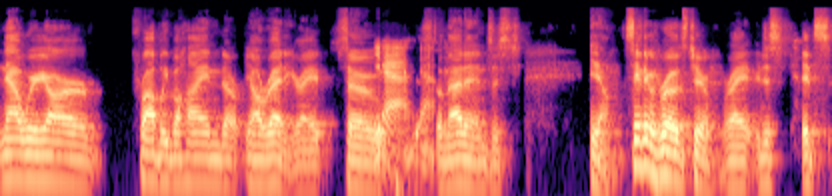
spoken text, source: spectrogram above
now we are probably behind uh, already, right? So yeah, yeah. on that end, just you know, same thing with roads too, right? It just it's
